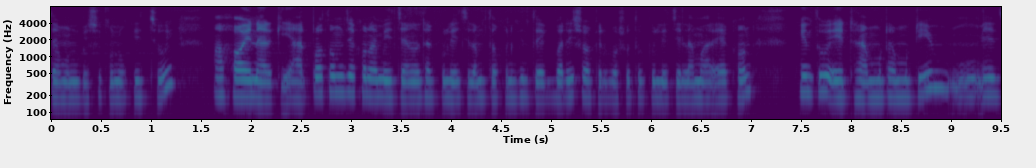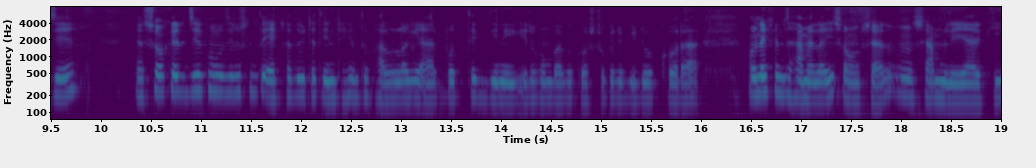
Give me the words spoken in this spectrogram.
তেমন বেশি কোনো কিছুই হয় না আর কি আর প্রথম যখন আমি এই চ্যানেলটা খুলেছিলাম, তখন কিন্তু একবারই শখের বশত খুলেছিলাম। আর এখন কিন্তু এটা মোটামুটি এই যে শখের যে কোনো জিনিস কিন্তু একটা, দুইটা, তিনটা কিন্তু ভালো লাগে। আর প্রত্যেক দিনই এরকমভাবে কষ্ট করে ভিডিও করা, অনেক ঝামেলাই, সংসার সামলে আর কি।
